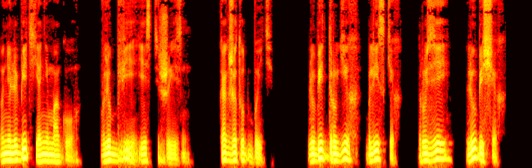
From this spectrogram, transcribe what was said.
Но не любить я не могу. В любви есть жизнь. Как же тут быть? Любить других, близких, друзей, любящих?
